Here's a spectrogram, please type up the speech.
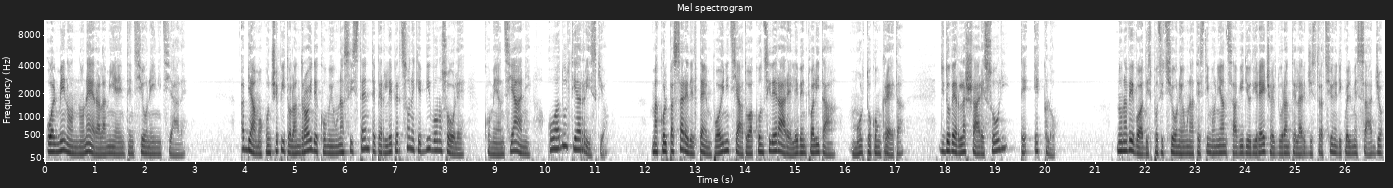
o almeno non era la mia intenzione iniziale. Abbiamo concepito l'androide come un assistente per le persone che vivono sole, come anziani o adulti a rischio ma col passare del tempo ho iniziato a considerare l'eventualità, molto concreta, di dover lasciare soli te e Chloe. Non avevo a disposizione una testimonianza video di Rachel durante la registrazione di quel messaggio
